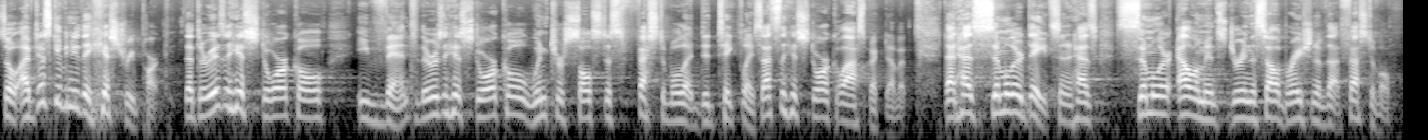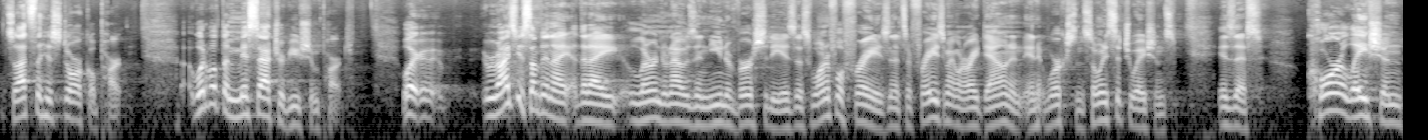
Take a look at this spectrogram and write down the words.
So I've just given you the history part that there is a historical event, there is a historical winter solstice festival that did take place. That's the historical aspect of it. That has similar dates and it has similar elements during the celebration of that festival. So that's the historical part. What about the misattribution part? Well, it reminds me of something I, that I learned when I was in university is this wonderful phrase, and it's a phrase you might want to write down, and, and it works in so many situations, is this, correlation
